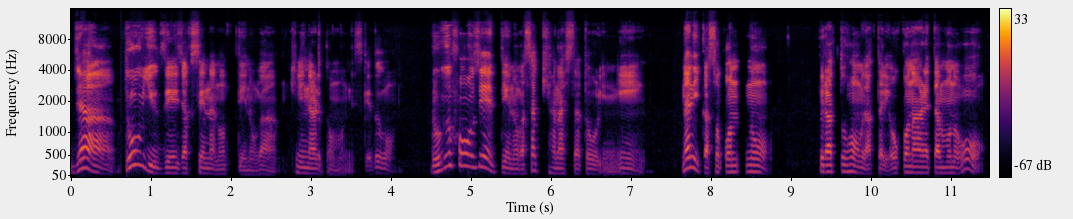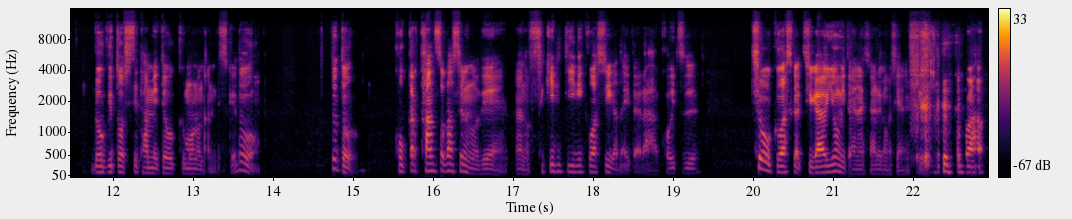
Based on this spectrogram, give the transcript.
じゃあ、どういう脆弱性なのっていうのが気になると思うんですけど、Log4j っていうのがさっき話した通りに、何かそこのプラットフォームだったり行われたものをログとして貯めておくものなんですけど、ちょっと、こっから簡素化するので、あの、セキュリティに詳しい方いたら、こいつ、超詳しくは違うよみたいな話あるかもしれないですけど、そこは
